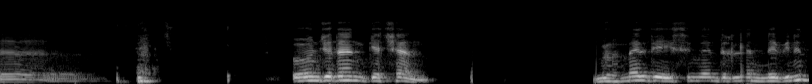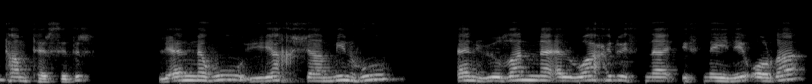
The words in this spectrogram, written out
e, önceden geçen mühmel diye isimlendirilen nevinin tam tersidir. لِأَنَّهُ يَخْشَى minhu en yuzanne el vahidu isneyni orada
